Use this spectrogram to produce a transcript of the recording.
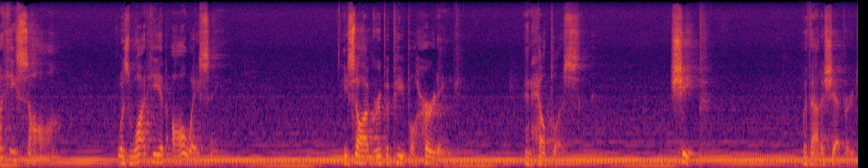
What he saw was what he had always seen. He saw a group of people hurting and helpless, sheep without a shepherd.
